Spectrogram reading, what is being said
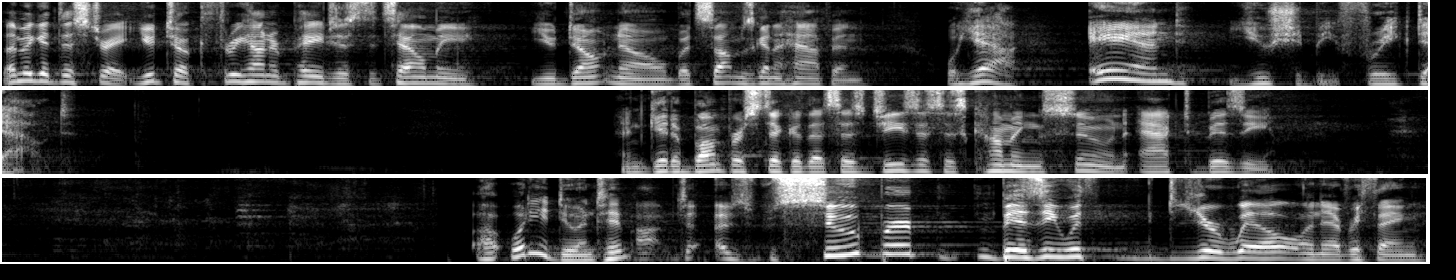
Let me get this straight. You took 300 pages to tell me you don't know, but something's going to happen. Well, yeah, and you should be freaked out. And get a bumper sticker that says, Jesus is coming soon, act busy. Uh, what are you doing, Tim? Uh, I was super busy with your will and everything.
